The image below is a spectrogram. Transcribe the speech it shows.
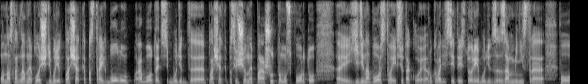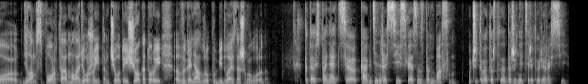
У нас на главной площади будет площадка по страйкболу работать, будет э, площадка, посвященная парашютному спорту, э, единоборство и все такое. Руководить всей этой историей будет замминистра по делам спорта, молодежи и там чего-то еще, который выгонял группу Би-2 из нашего города. Пытаюсь понять, э, как День России связан с Донбассом, учитывая то, что это даже не территория России.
